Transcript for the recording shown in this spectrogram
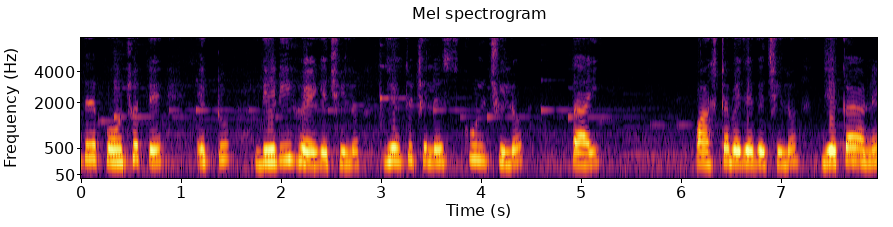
আমাদের পৌঁছতে একটু দেরি হয়ে গেছিল। যেহেতু ছেলের স্কুল ছিল, তাই পাঁচটা বেজে গেছিল, যে কারণে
